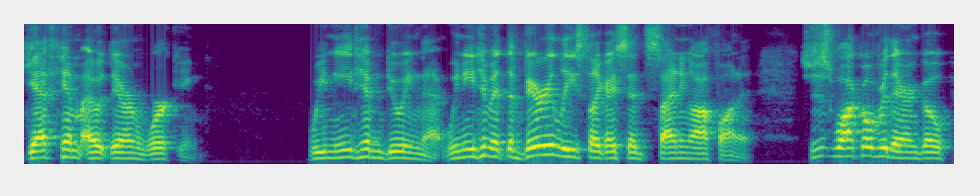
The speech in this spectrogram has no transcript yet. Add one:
Get him out there and working. We need him doing that. We need him at the very least, like I said, signing off on it. So just walk over there and go,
